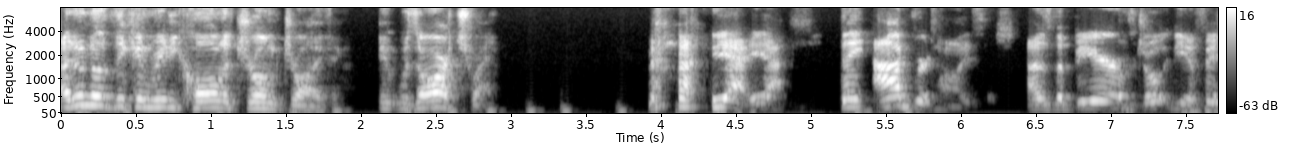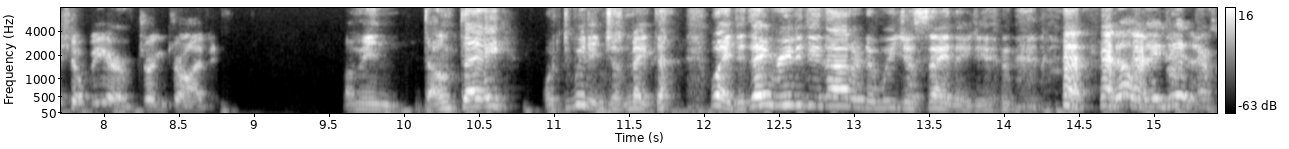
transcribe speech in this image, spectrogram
I don't know if they can really call it drunk driving. It was archway. yeah, yeah. They advertise as the beer of dr- the official beer of drink driving. I mean, don't they? Or we didn't just make that? Wait, did they really do that, or did we just say they do? No, they did it.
